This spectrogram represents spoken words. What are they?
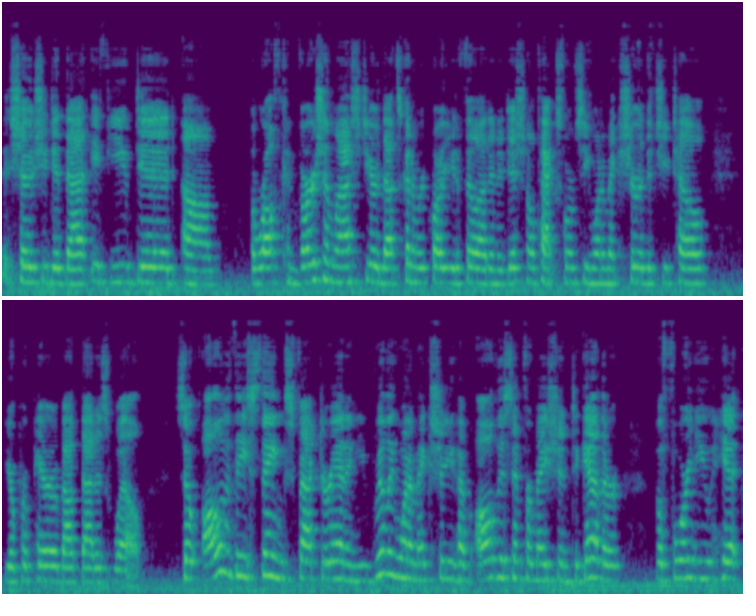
that shows you did that. If you did um, a Roth conversion last year, that's going to require you to fill out an additional tax form. So you want to make sure that you tell your preparer about that as well. So all of these things factor in, and you really want to make sure you have all this information together before you hit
